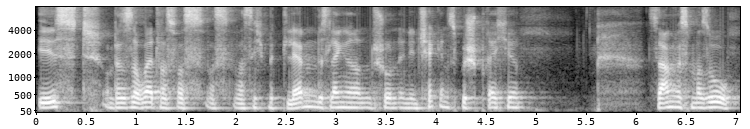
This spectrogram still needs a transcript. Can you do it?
ist, und das ist auch etwas, was, was, was ich mit Lernen des Längeren schon in den Check-ins bespreche, sagen wir es mal so,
